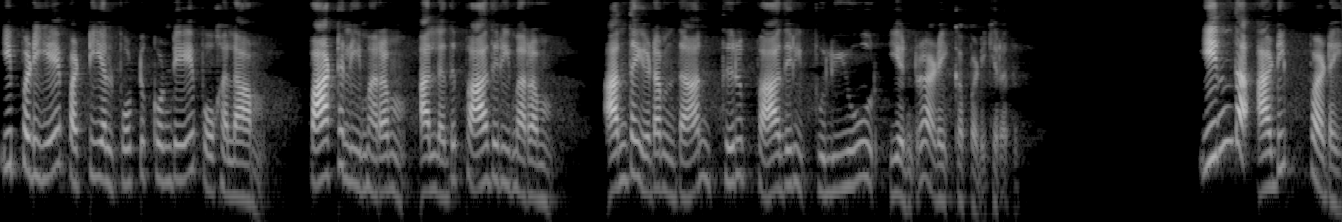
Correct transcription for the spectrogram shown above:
இப்படியே பட்டியல் போட்டுக்கொண்டே போகலாம். பாட்டலி மரம் அல்லது பாதிரி மரம் அந்த இடம்தான் திருப்பாதிரி புலியூர் என்று அழைக்கப்படுகிறது. இந்த அடிப்படை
